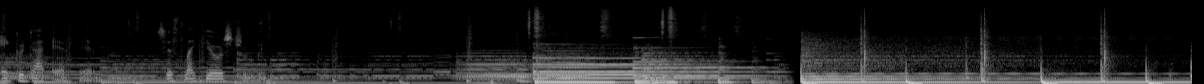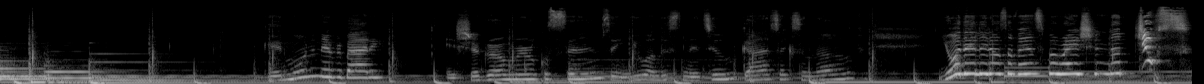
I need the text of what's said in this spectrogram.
anchor.fm, just like yours truly. Good morning, everybody. It's your girl Miracle Sims, and you are listening to God, Sex, and Love, your daily dose of inspiration, the juice.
